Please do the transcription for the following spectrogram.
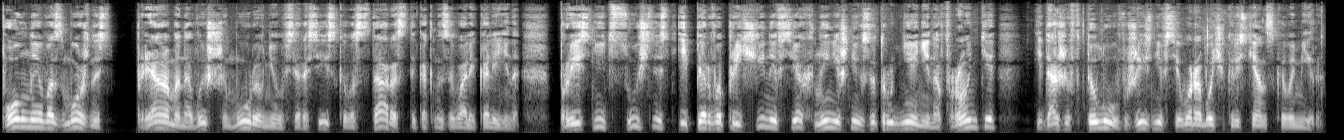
полная возможность прямо на высшем уровне у всероссийского старосты, как называли Калинина, прояснить сущность и первопричины всех нынешних затруднений на фронте и даже в тылу, в жизни всего рабоче-крестьянского мира.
